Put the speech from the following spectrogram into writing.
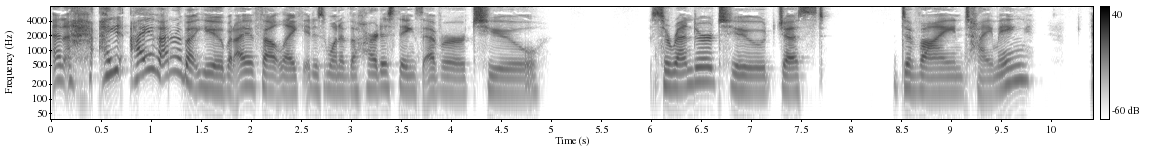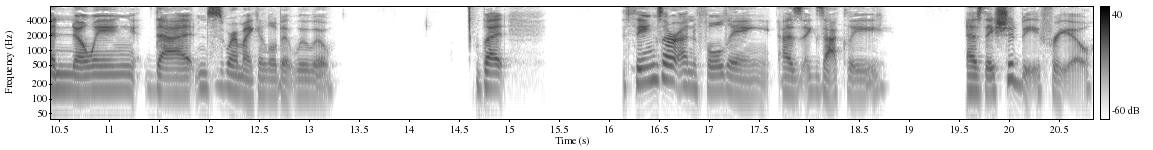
And I, I, I don't know about you, but I have felt like it is one of the hardest things ever to surrender to just divine timing and knowing that, and this is where I might get a little bit woo woo, but things are unfolding as exactly as they should be for you.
